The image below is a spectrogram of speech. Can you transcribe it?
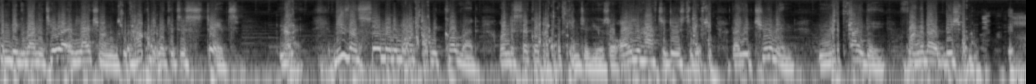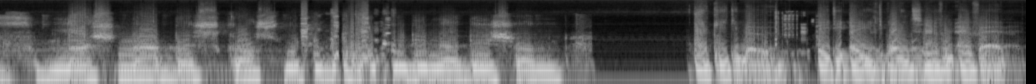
in the gubernatorial election which will happen in Ekiti State. Nine. These are so many more that we covered on the second part of the interview. So all you have to do is to make sure that you tune in next Friday for another edition. 88.7 FM.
